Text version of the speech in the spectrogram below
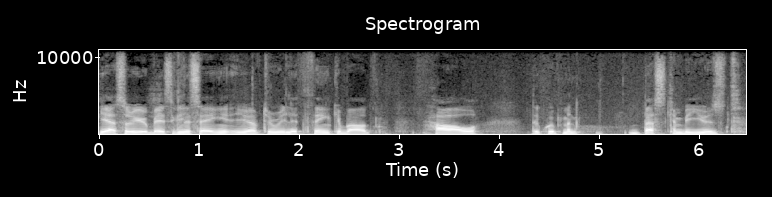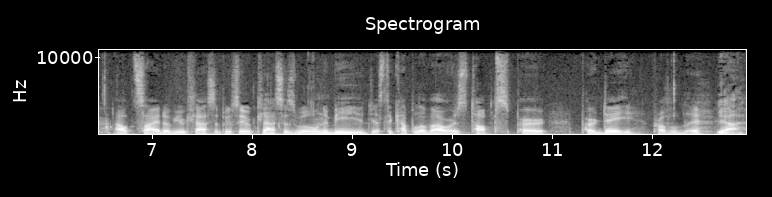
Yeah, so you're basically saying you have to really think about how the equipment best can be used outside of your classes because your classes will only be just a couple of hours tops per per day probably. Yeah,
